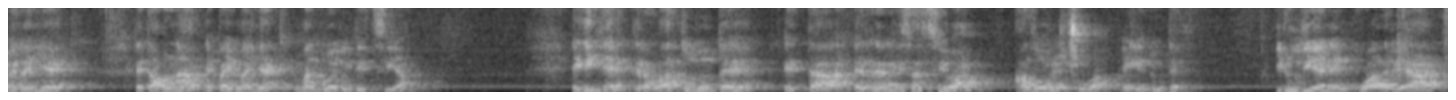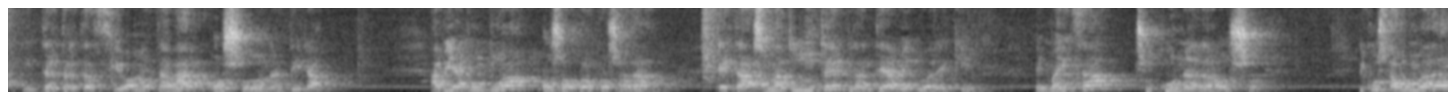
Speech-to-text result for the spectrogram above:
Beraiek eta ona epaimaiak eman duen iritzia. Egileek grabatu dute eta errealizazioa adoretsua egin dute. Irudien enkuadreak, interpretazioa eta bar oso onak dira. Abia puntua oso proposa da eta asmatu dute planteamenduarekin. Emaitza txukuna da oso. Ikustagun bada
